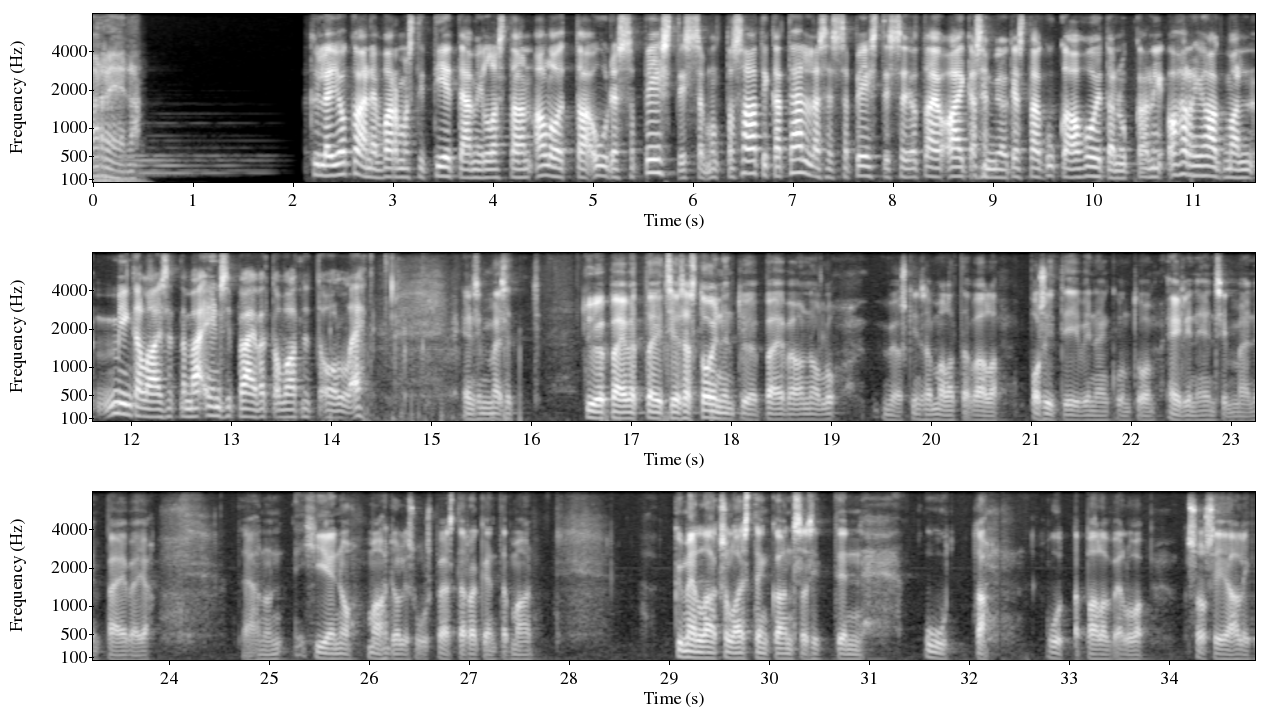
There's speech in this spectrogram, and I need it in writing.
Areena. Kyllä jokainen varmasti tietää, millaista on aloittaa uudessa pestissä, mutta saatika tällaisessa pestissä, jota ei ole aikaisemmin oikeastaan kukaan hoitanutkaan, niin Harri Haagman, minkälaiset nämä ensipäivät ovat nyt olleet? Ensimmäiset työpäivät, tai itse asiassa toinen työpäivä on ollut myöskin samalla tavalla positiivinen kuin tuo eilinen ensimmäinen päivä. Ja tämähän on hieno mahdollisuus päästä rakentamaan kymenlaaksolaisten kanssa sitten uutta, uutta palvelua sosiaali-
